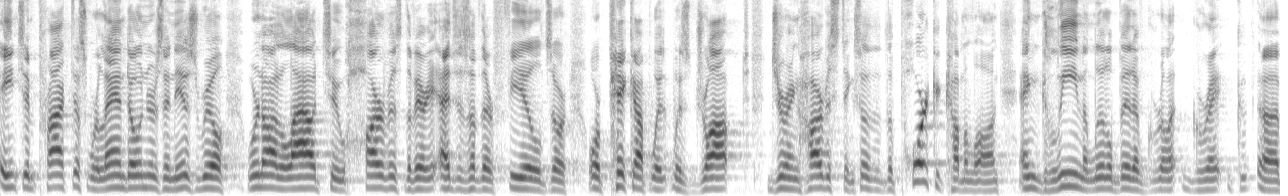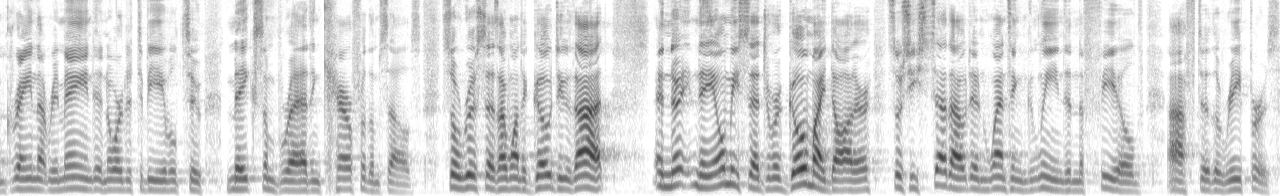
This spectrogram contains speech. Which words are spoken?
ancient practice where landowners in Israel were not allowed to harvest the very edges of their fields or, or pick up what was dropped during harvesting so that the poor could come along and glean a little bit of gra- gra- uh, grain that remained in order to be able to make some bread and care for themselves. So, Ruth says, I want to go do that. And Naomi said to her, Go, my daughter. So she set out and went and gleaned in the field after the reapers.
